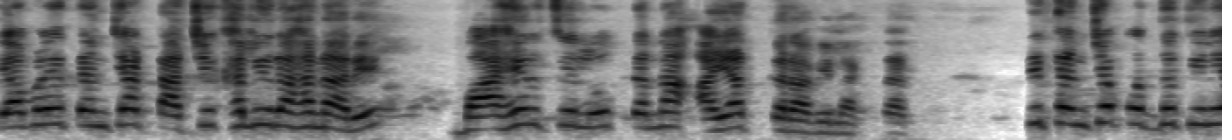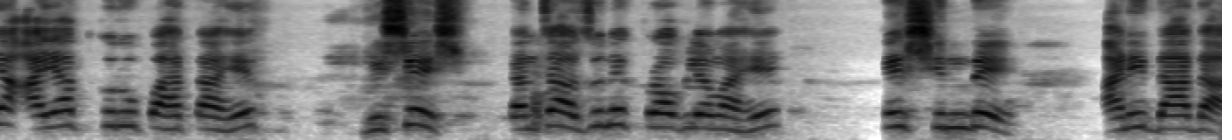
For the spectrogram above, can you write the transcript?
त्यामुळे त्यांच्या टाचेखाली राहणारे बाहेरचे लोक त्यांना आयात करावे लागतात. ते त्यांच्या पद्धतीने आयात करू पाहत आहेत. विशेष त्यांचा अजून एक प्रॉब्लेम आहे. ते शिंदे आणि दादा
